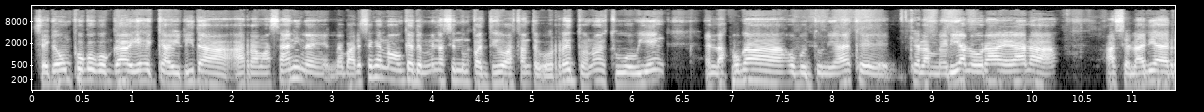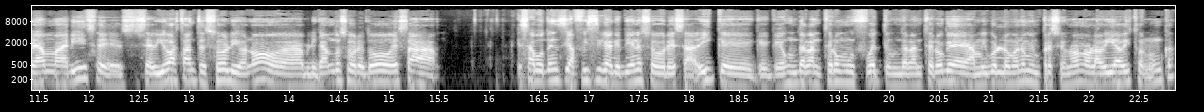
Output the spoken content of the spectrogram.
se quedó un poco colgado y es el que habilita a Ramazani. Me, me parece que no, que termina siendo un partido bastante correcto, ¿no? Estuvo bien en las pocas oportunidades que, que la Almería lograba llegar a, hacia el área de Real Madrid se, se vio bastante sólido, ¿no? Aplicando sobre todo esa, esa potencia física que tiene sobre Sadik, que, que, que, es un delantero muy fuerte, un delantero que a mí por lo menos me impresionó, no lo había visto nunca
